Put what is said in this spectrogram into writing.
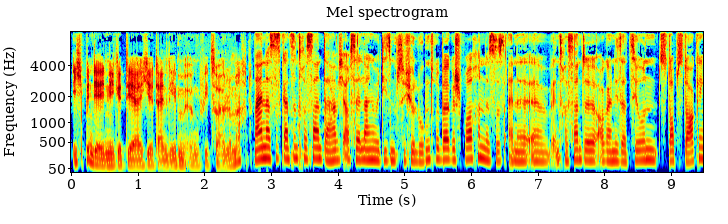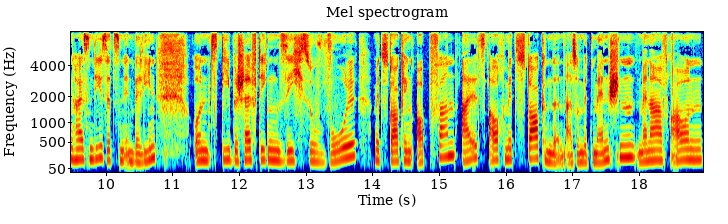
ich bin derjenige, der hier dein Leben irgendwie zur Hölle macht? Nein, das ist ganz interessant. Da habe ich auch sehr lange mit diesem Psychologen drüber gesprochen. Das ist eine äh, interessante Organisation. Stop Stalking heißen die, sitzen in Berlin. Und die beschäftigen sich sowohl mit Stalking-Opfern als auch mit Stalkenden, also mit Menschen, Männer, Frauen,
